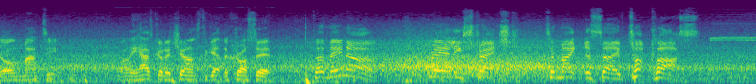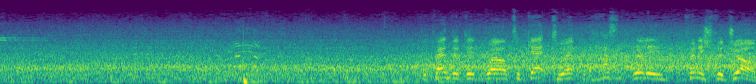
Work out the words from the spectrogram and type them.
Joel Matip. Well, he has got a chance to get the cross in. Firmino, really stretched to make the save. Top class. Defender did well to get to it, but hasn't really finished the job.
